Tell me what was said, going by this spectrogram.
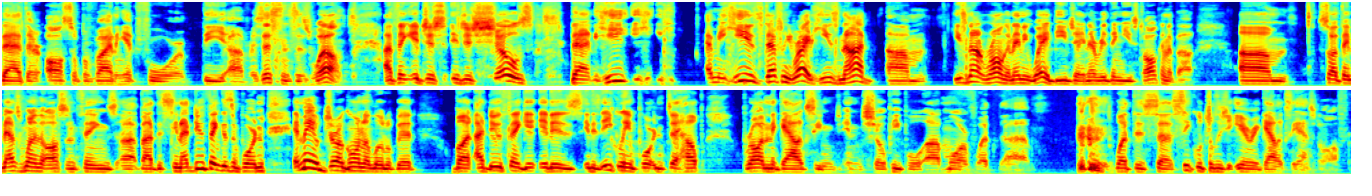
that they're also providing it for the uh, resistance as well. I think it just it just shows that he, he, he- I mean he is definitely right. He's not um he's not wrong in any way, DJ, and everything he's talking about. Um, so I think that's one of the awesome things uh, about this scene. I do think it's important. It may have drug on a little bit, but I do think it, it is it is equally important to help broaden the galaxy and, and show people uh, more of what uh, what this uh, sequel trilogy era galaxy has to offer.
